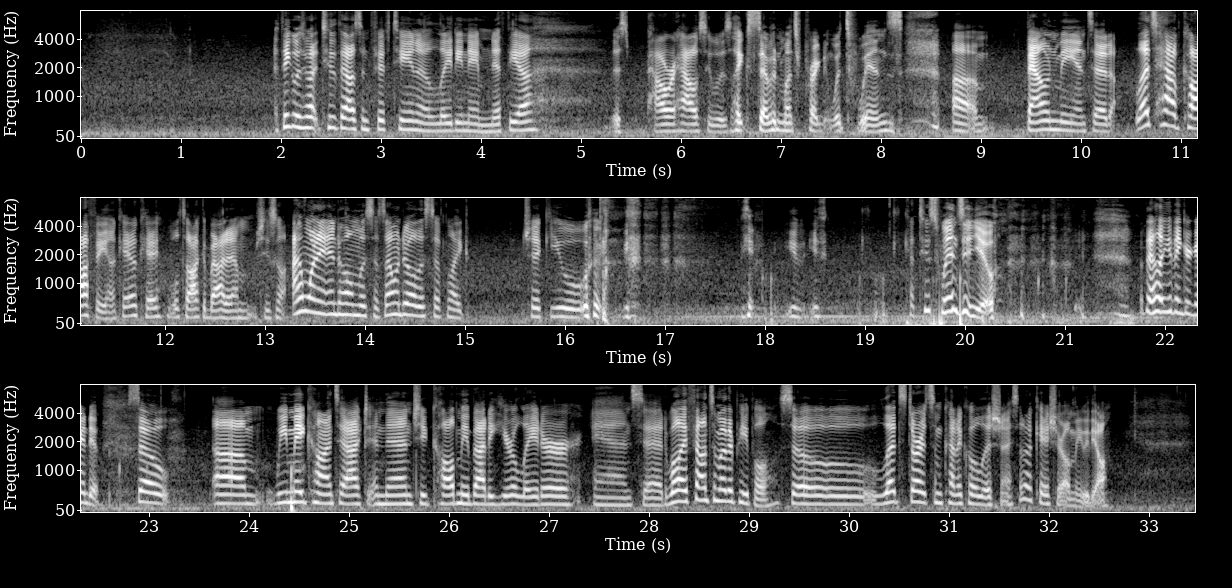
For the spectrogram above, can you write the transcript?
I think it was about 2015, a lady named Nithya, this powerhouse who was like seven months pregnant with twins, um, found me and said, Let's have coffee. Okay, okay, we'll talk about it. She's going, I want to end homelessness. I want to do all this stuff. I'm like, chick, you, you, you, you've got two twins in you. what the hell do you think you're to do? So um, we made contact, and then she called me about a year later and said, Well, I found some other people, so let's start some kind of coalition. I said, Okay, sure, I'll meet with y'all.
